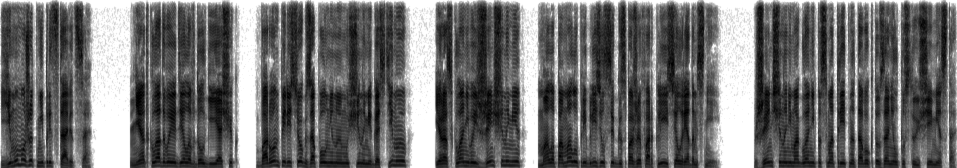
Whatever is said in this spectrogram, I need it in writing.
ему может не представиться. Не откладывая дело в долгий ящик, барон пересек заполненную мужчинами гостиную и, раскланиваясь с женщинами, мало-помалу приблизился к госпоже Фаркли и сел рядом с ней. Женщина не могла не посмотреть на того, кто занял пустующее место.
